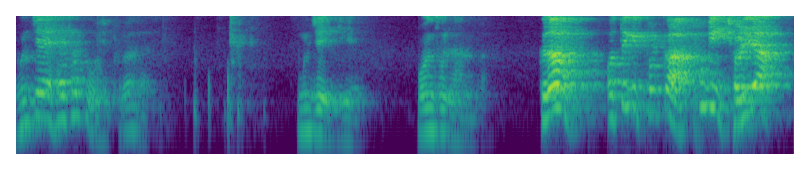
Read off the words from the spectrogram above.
문제 해석도 50%야 사실. 문제 이해. 뭔 소리를 하는가. 그 다음 어떻게 풀까? 풀이 전략.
